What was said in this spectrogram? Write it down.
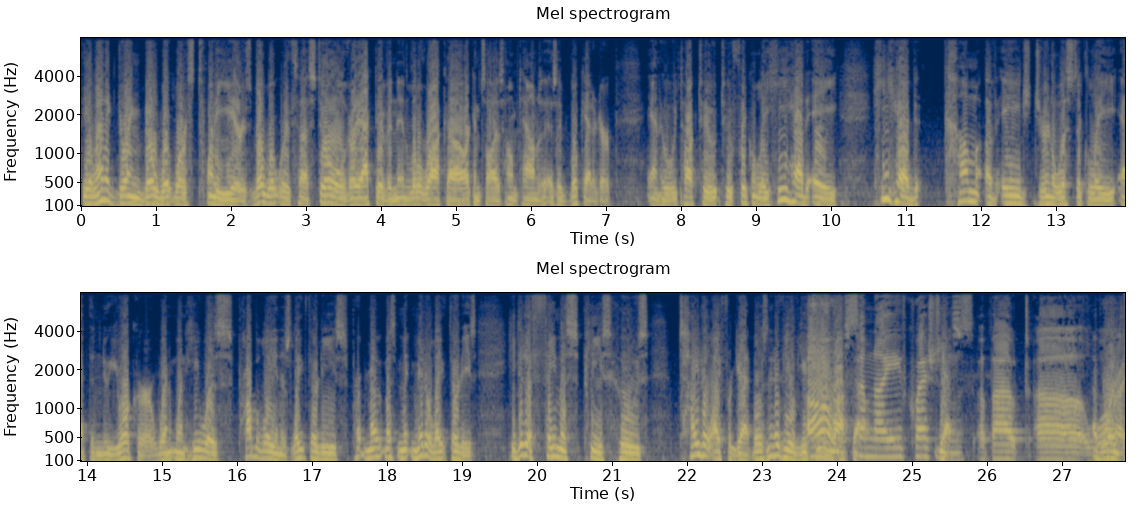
the Atlantic during Bill Whitworth's 20 years. Bill Whitworth uh, still very active in, in Little Rock, uh, Arkansas, his hometown, as, a book editor, and who we talked to to frequently. He had a he had come of age journalistically at the New Yorker when, when he was probably in his late 30s, mid or late 30s. He did a famous piece whose title I forget, but it was an interview of Eugene Oh, Rostow. some naive questions about uh, war, I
